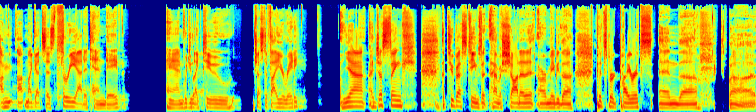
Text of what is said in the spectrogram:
I'm, uh, my gut says three out of 10, Dave. And would you like to justify your rating? Yeah, I just think the two best teams that have a shot at it are maybe the Pittsburgh Pirates and the uh,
